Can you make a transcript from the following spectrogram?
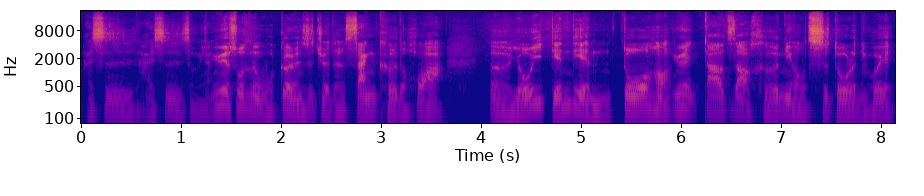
还是还是怎么样？因为说真的，我个人是觉得三颗的话，呃，有一点点多哈，因为大家都知道和牛吃多了你会。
